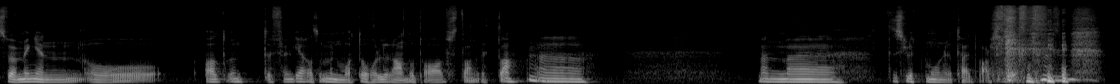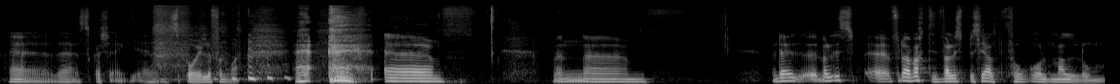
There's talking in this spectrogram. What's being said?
Svømmingen og alt rundt det fungerer som en måte å holde det andre på avstand litt, da. Mm. Uh, men uh, til slutt må hun jo ta et valg. Mm. det skal ikke jeg uh, spoile for noen. men, men det veldig, For det har vært et veldig spesielt forhold mellom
